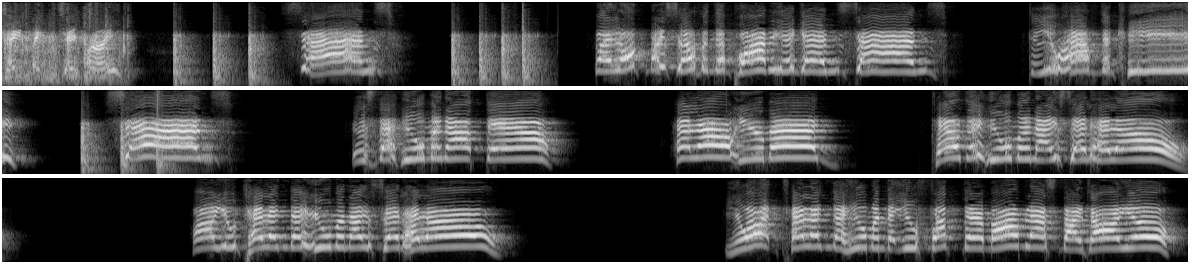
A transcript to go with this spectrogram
Jeeping jeepery! Sans. I locked myself in the party again, Sans. Do you have the key? Sans? Is the human out there? Hello, human! Tell the human I said hello! Are you telling the human I said hello? You aren't telling the human that you fucked their mom last night, are you?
